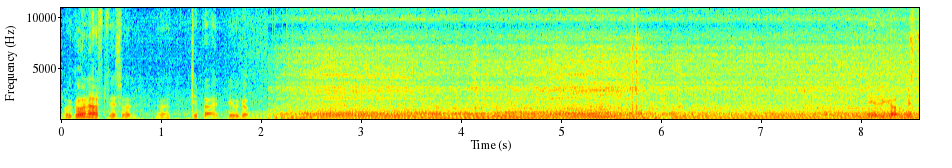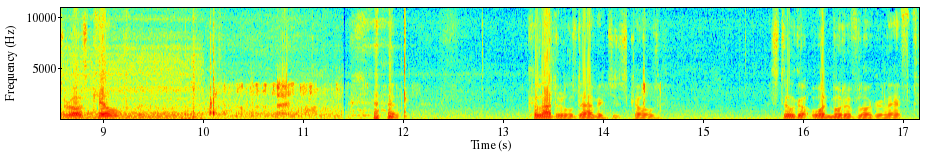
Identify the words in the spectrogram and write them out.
We're going after this one. We'll dip out. Here we go. Nearly got Mr. Ross killed, collateral damage it's called. Still got one motor vlogger left.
